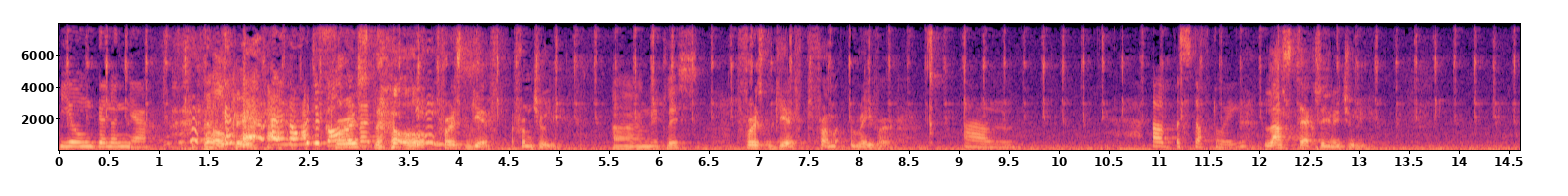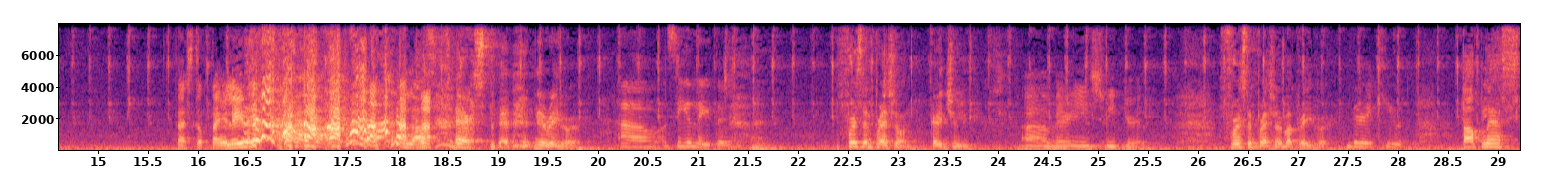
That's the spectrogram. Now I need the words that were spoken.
yung ganun niya. Okay. I don't know what you call First, it, but... oh, first gift from Julie. Uh, necklace. First gift from Raver. Um, a stuffed toy. Last text sa'yo ni Julie. Fast Talk tayo later. Last text ni Raver. Um, I'll see you later. First impression kay Julie. uh, very sweet girl. First impression about Raver. Very cute. Topless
